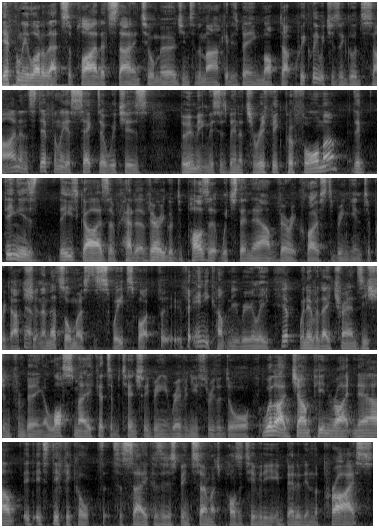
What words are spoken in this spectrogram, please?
Definitely a lot of that supply that's starting to emerge into the market is being mopped up quickly, which is a good sign. And it's definitely a sector which is booming. This has been a terrific performer. The thing is, these guys have had a very good deposit, which they're now very close to bringing into production. Yep. And that's almost the sweet spot for, for any company, really, yep. whenever they transition from being a loss maker to potentially bringing revenue through the door. Will I jump in right now? It, it's difficult to, to say because there's just been so much positivity embedded in the price.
